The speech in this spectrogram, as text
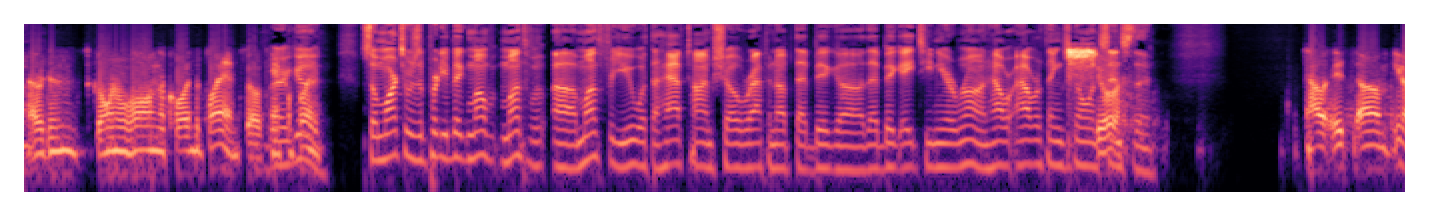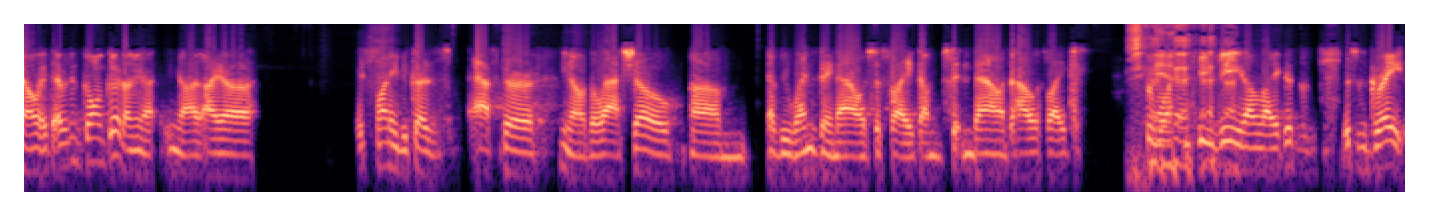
Yeah. everything's going along according to plan. So Very complain. good. So March was a pretty big month month uh, month for you with the halftime show wrapping up that big uh, that big eighteen year run. How how are things going Sure. since then? how it's um you know it, everything's going good. I mean I, you know I, I uh it's funny because after you know the last show um every Wednesday now it's just like I'm sitting down at the house like watching TV and I'm like this is this is great.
